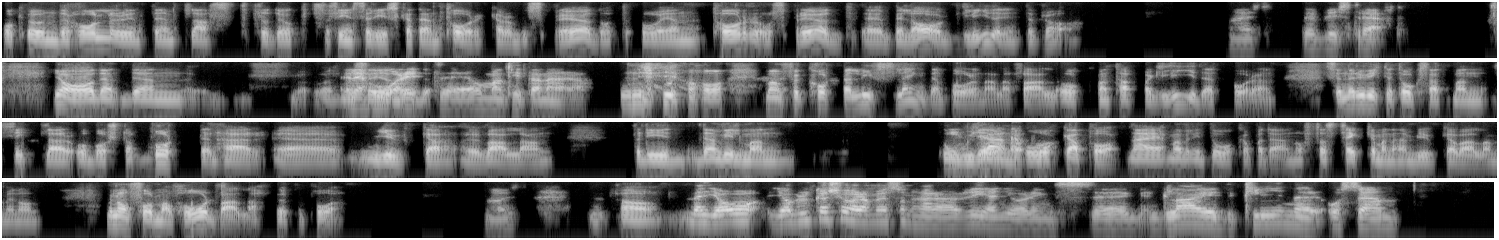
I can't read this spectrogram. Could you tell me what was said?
Och underhåller du inte en plastprodukt så finns det risk att den torkar och blir spröd och en torr och spröd eh, belag glider inte bra. Nej, det blir strävt. Ja, den... den Eller hårigt eh, om man tittar nära. Ja, man förkortar livslängden på den i alla fall och man tappar glidet på den. Sen är det viktigt också att man sittlar och borstar bort den här eh, mjuka eh, vallan. För det, den vill man ogärna åka, åka, på. Nej, man vill inte åka på den. Oftast täcker man den här mjuka vallan med någon, med någon form av hård valla uppe på. Nice. Ja. Men jag, jag brukar köra med sån här rengörings eh, glide cleaner och sen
